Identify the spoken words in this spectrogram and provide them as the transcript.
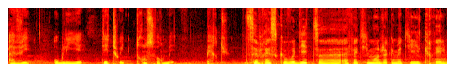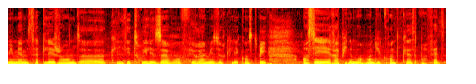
avait oubliées, détruites, transformées, perdues? C'est vrai ce que vous dites. Euh, effectivement, Giacometti, crée lui-même cette légende euh, qu'il détruit les œuvres au fur et à mesure qu'il les construit. On s'est rapidement rendu compte que, en fait,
